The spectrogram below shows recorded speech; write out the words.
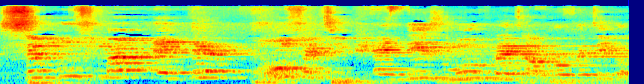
Ce mouvement était prophétique. And these movements are prophetical.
